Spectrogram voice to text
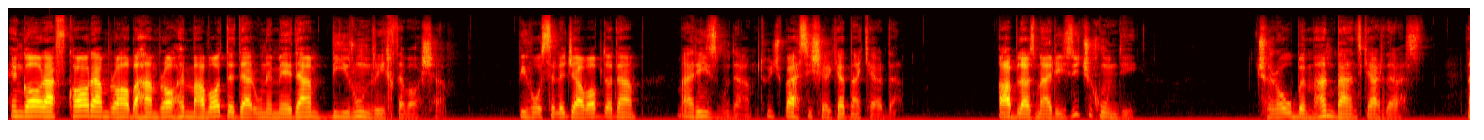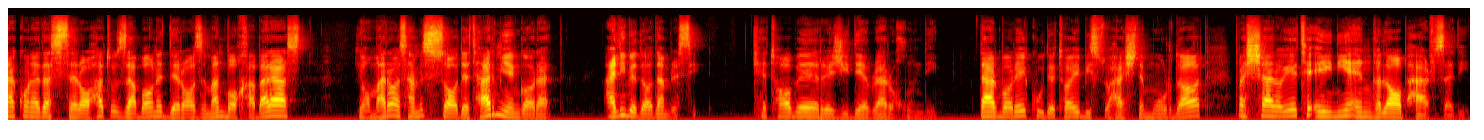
انگار افکارم را به همراه مواد درون معدم بیرون ریخته باشم. بی حوصله جواب دادم مریض بودم تو هیچ بحثی شرکت نکردم. قبل از مریضی چی خوندی؟ چرا او به من بند کرده است؟ نکند از سراحت و زبان دراز من با خبر است؟ یا مرا از همه ساده تر می انگارد علی به دادم رسید. کتاب رژی دوره رو خوندیم. درباره کودتای 28 مرداد و شرایط عینی انقلاب حرف زدیم.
